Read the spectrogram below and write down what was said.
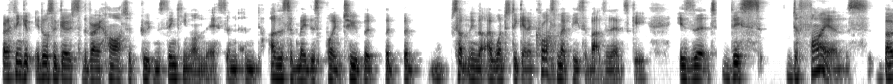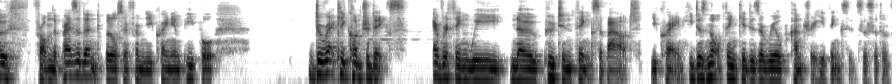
But I think it, also goes to the very heart of Putin's thinking on this. And, and others have made this point too. But but but something that I wanted to get across in my piece about Zelensky is that this defiance, both from the president but also from the Ukrainian people, directly contradicts everything we know Putin thinks about Ukraine. He does not think it is a real country. He thinks it's a sort of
